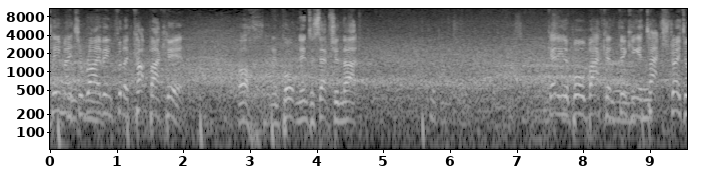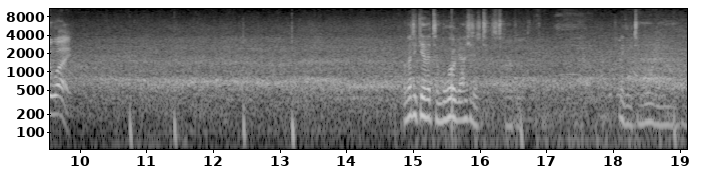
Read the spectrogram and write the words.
Teammates arriving for the cutback here. Oh, an important interception that. Getting the ball back and thinking attack straight away. I meant to give it to Morgan. I should have just started. I'm gonna give it to Morgan.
